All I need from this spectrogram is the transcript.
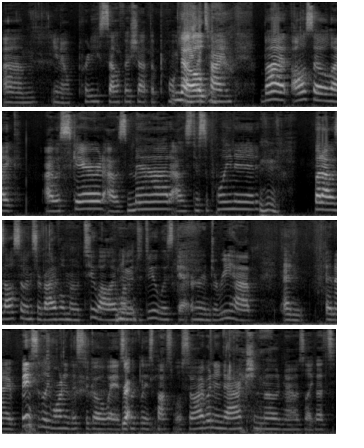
um, you know, pretty selfish at the point No. at the time. But also, like, I was scared, I was mad, I was disappointed. Mm-hmm. But I was also in survival mode too. All I wanted to do was get her into rehab and and I basically wanted this to go away as Right. quickly as possible. So I went into action mode and I was like, let's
